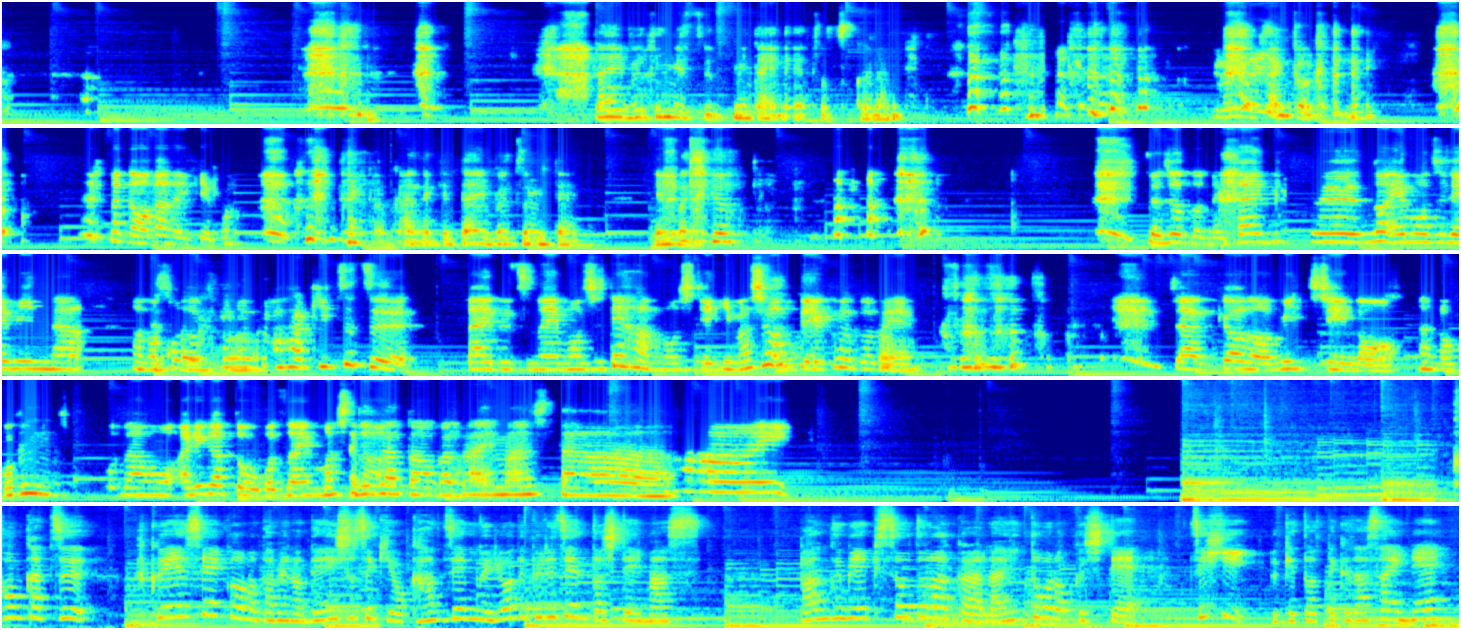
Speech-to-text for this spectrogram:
大仏ミスみたいなやつを作らないと。なんかわかんない。なんかわかんないけど。なんかわかんないけど大仏みたいな絵文字を。じゃあちょっとね大仏の絵文字でみんなあの孤独を吐きつつ大仏の絵文字で反応していきましょうっていうことで。そうそうそう。じゃあ今日のミッチーのあのごうん、相談をありがとうございました。ありがとうございました。はーい。婚活復縁成功のための電子書籍を完全無料でプレゼントしています番組エピソード欄から LINE 登録してぜひ受け取ってくださいね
